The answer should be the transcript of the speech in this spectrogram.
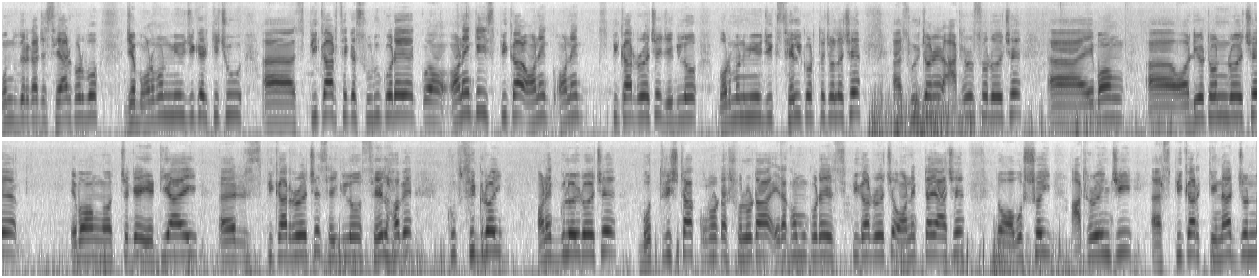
বন্ধুদের কাছে শেয়ার করব, যে বর্মন মিউজিকের কিছু স্পিকার থেকে শুরু করে অনেকেই স্পিকার অনেক অনেক স্পিকার রয়েছে যেগুলো বর্মন মিউজিক সেল করতে চলেছে সুইটনের আঠেরোশো রয়েছে এবং অডিওটোন রয়েছে এবং হচ্ছে গিয়ে এটিআই স্পিকার রয়েছে সেইগুলো সেল হবে। খুব শীঘ্রই অনেকগুলোই রয়েছে। বত্রিশটা, কোনোটা ষোলোটা এরকম করে স্পিকার রয়েছে, অনেকটাই আছে। তো অবশ্যই আঠেরো ইঞ্চি স্পিকার কেনার জন্য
